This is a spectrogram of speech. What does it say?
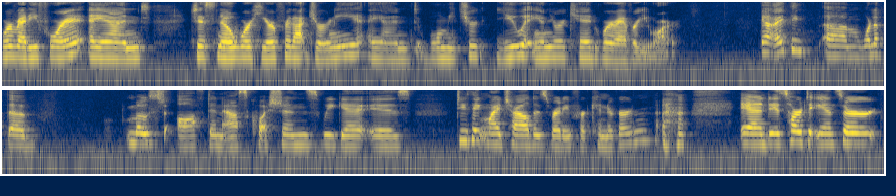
we're ready for it and just know we're here for that journey and we'll meet your you and your kid wherever you are. Yeah, I think um, one of the most often asked questions we get is Do you think my child is ready for kindergarten? and it's hard to answer,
